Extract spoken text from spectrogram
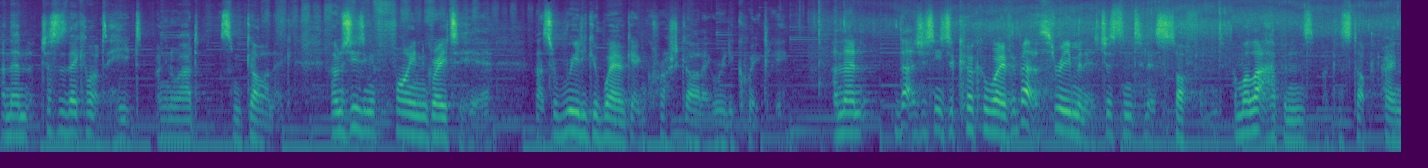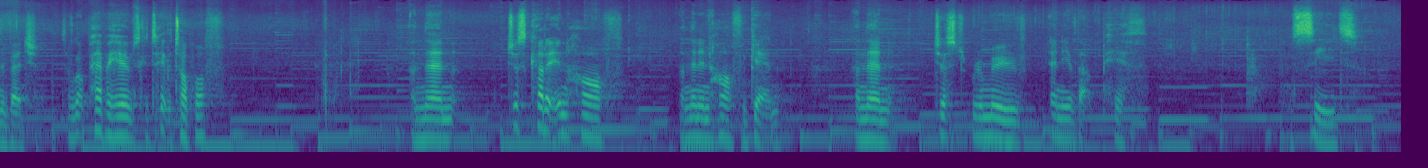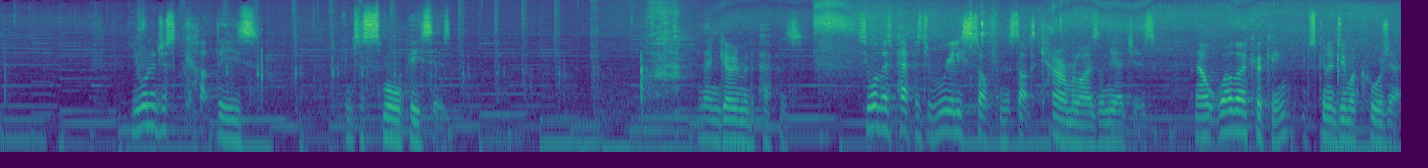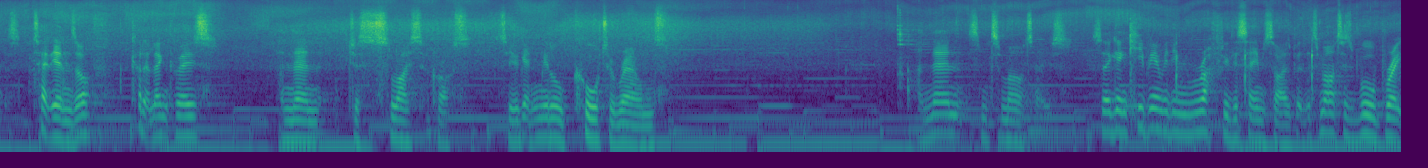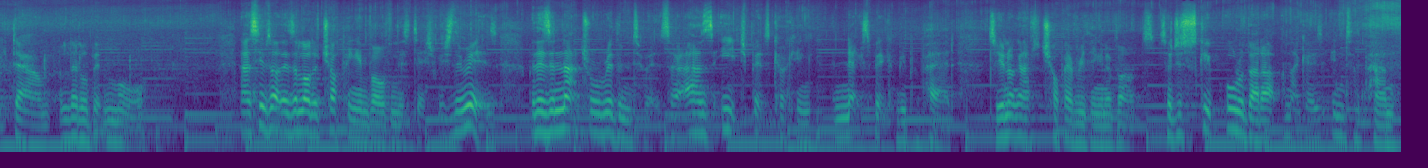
And then just as they come up to heat, I'm going to add some garlic. I'm just using a fine grater here. That's a really good way of getting crushed garlic really quickly. And then that just needs to cook away for about three minutes, just until it's softened. And while that happens, I can start preparing the veg. So I've got pepper here, I'm just gonna take the top off. And then just cut it in half, and then in half again. And then just remove any of that pith and seeds. You wanna just cut these into small pieces. And then go in with the peppers. So you want those peppers to really soften and start to caramelise on the edges. Now, while they're cooking, I'm just going to do my courgettes. Take the ends off, cut it lengthways, and then just slice across. So you're getting little quarter rounds. And then some tomatoes. So again, keeping everything roughly the same size, but the tomatoes will break down a little bit more. Now it seems like there's a lot of chopping involved in this dish, which there is, but there's a natural rhythm to it. So as each bit's cooking, the next bit can be prepared. So you're not gonna have to chop everything in advance. So just scoop all of that up and that goes into the pan.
